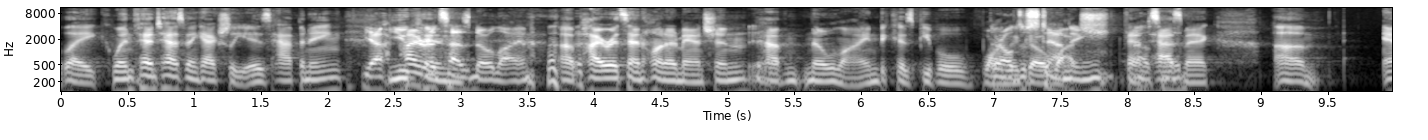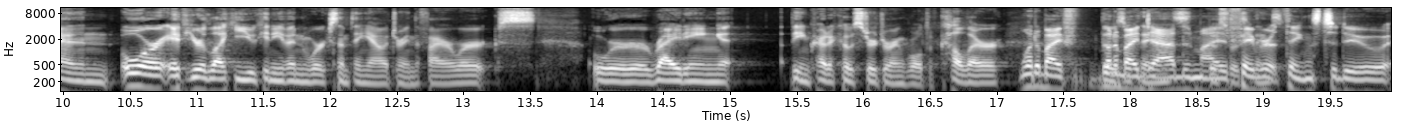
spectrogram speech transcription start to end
Like when Fantasmic actually is happening, yeah, you Pirates can- has no line. uh, Pirates and Haunted Mansion have no line because people want to go watch Fantasmic. Um, and or if you're lucky, you can even work something out during the fireworks or riding the Incredicoaster during World of Color. One of my one of my dad and my those sorts of favorite things. to do.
